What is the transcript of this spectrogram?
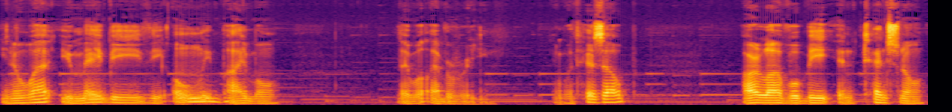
You know what? You may be the only Bible they will ever read. And with his help, our love will be intentional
